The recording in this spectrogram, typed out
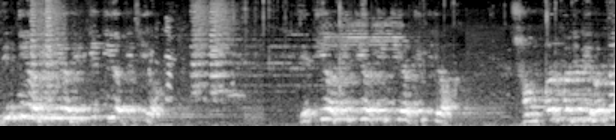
দ্বিতীয় দ্বিতীয় তৃতীয় তৃতীয় দ্বিতীয় তৃতীয় তৃতীয় তৃতীয় সম্পর্ক যদি হতো,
